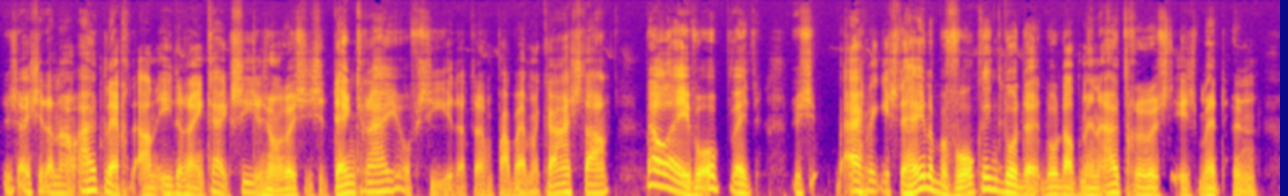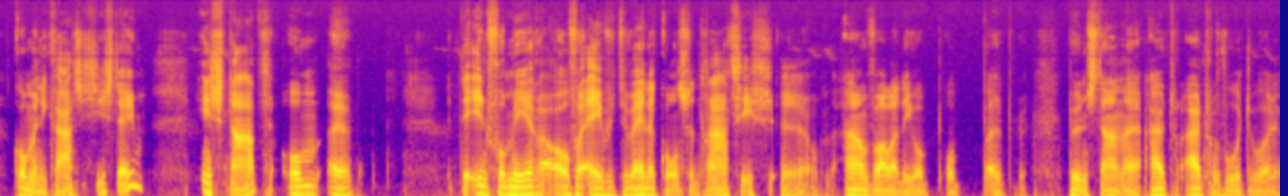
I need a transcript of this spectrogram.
Dus als je dan nou uitlegt aan iedereen, kijk, zie je zo'n Russische tank rijden, of zie je dat er een paar bij elkaar staan, bel even op. Weet. Dus eigenlijk is de hele bevolking, doordat men uitgerust is met een communicatiesysteem, in staat om eh, te informeren over eventuele concentraties, eh, aanvallen die op, op het punt staan eh, uit, uitgevoerd te worden.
